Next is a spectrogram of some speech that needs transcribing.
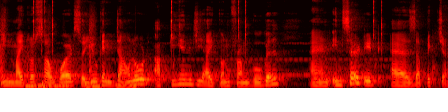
in Microsoft Word so you can download a PNG icon from Google and insert it as a picture.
